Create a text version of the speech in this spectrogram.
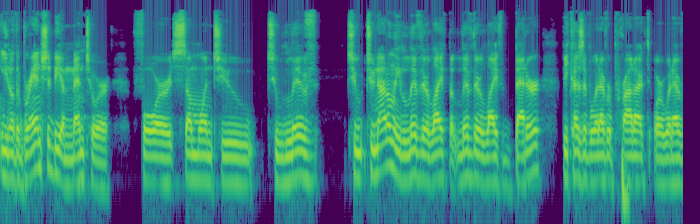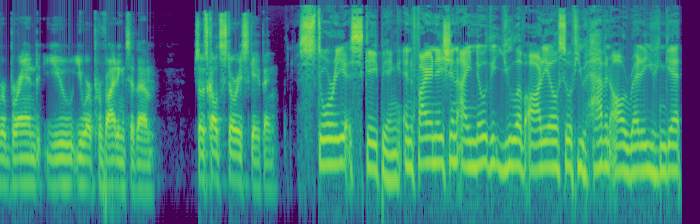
you know the brand should be a mentor for someone to to live to to not only live their life but live their life better because of whatever product or whatever brand you you are providing to them. So it's called storyscaping. Storyscaping. And Fire Nation, I know that you love audio, so if you haven't already, you can get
